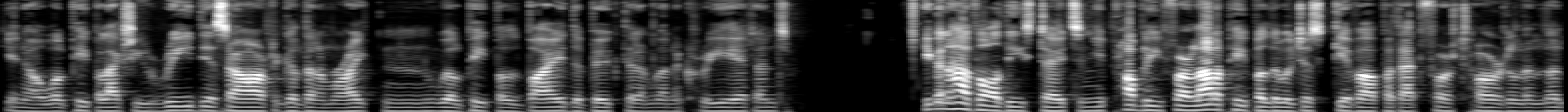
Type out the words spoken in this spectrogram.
you know, will people actually read this article that I'm writing? Will people buy the book that I'm going to create? And you're going to have all these doubts, and you probably, for a lot of people, they will just give up at that first hurdle. They'll,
